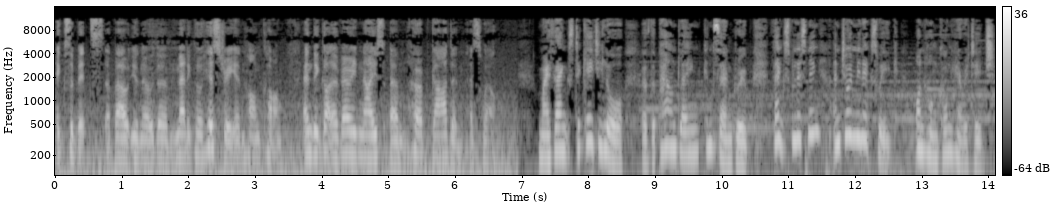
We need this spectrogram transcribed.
exhibits about you know the medical history in Hong Kong, and they got a very nice um, herb garden as well. My thanks to Katie Law of the Pound Lane Concern Group. Thanks for listening, and join me next week on Hong Kong Heritage.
